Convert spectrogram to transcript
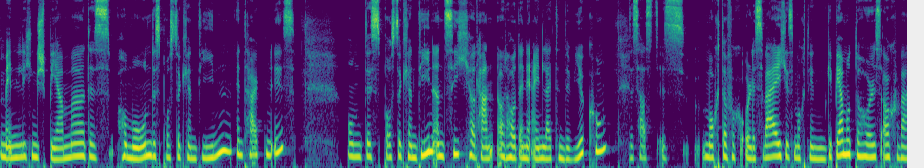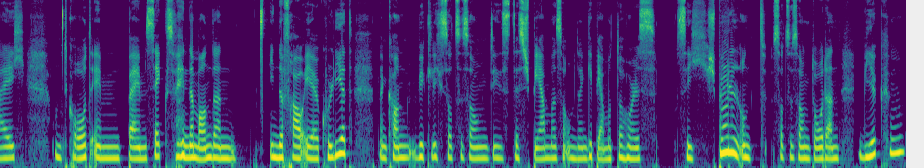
männlichen Sperma das Hormon des Prostaglandin enthalten ist. Und das Prostaglandin an sich hat, hat eine einleitende Wirkung. Das heißt, es macht einfach alles weich, es macht den Gebärmutterhals auch weich. Und gerade eben beim Sex, wenn der Mann dann in der Frau ejakuliert, dann kann wirklich sozusagen das, das Sperma so um den Gebärmutterhals sich spülen und sozusagen da dann wirken.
